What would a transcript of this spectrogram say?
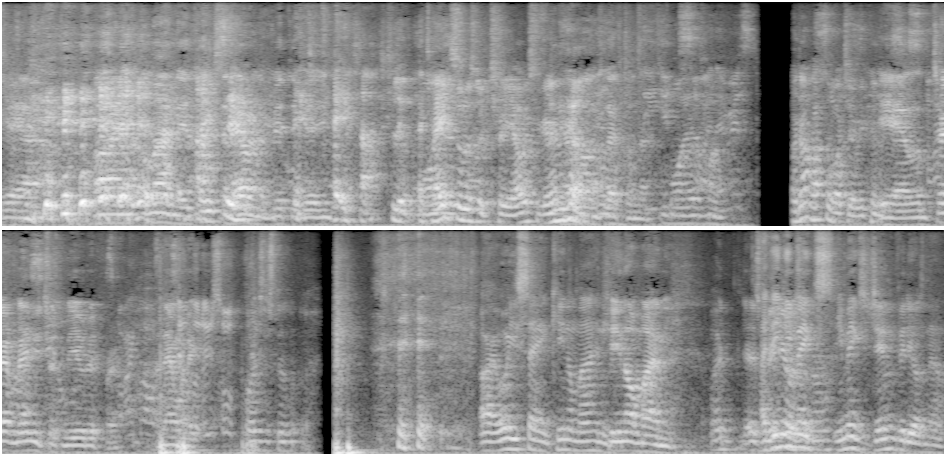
Yeah. oh, man, it takes an hour and a bit to get in. It's absolute It takes us like three hours to get in No there. one's left on that. I don't have to watch everything. Yeah, well, turn, maybe just mute it for. And then when it. Or just All right, what are you saying, Keno Mahoney? Kino Manny. I, think he videos, makes he makes gym videos now.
